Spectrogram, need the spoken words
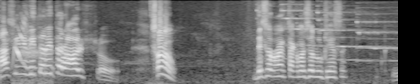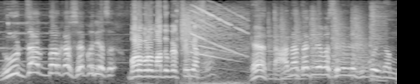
হাসির ভিতরেই তো রহস্য। শোনো দেশের অনেক টাকা পয়সা লুটে আছে লুট যার দরকার সে করিয়াছে। বড় বড় মাদক ব্যবসায়ী আছে। হ্যাঁ তা না থাকলে আবার ছেলেমেলে ভুকই কাম্য?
